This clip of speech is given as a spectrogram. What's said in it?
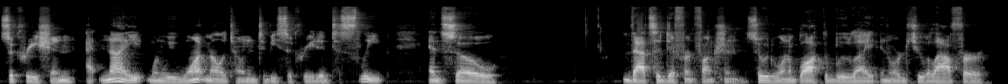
secretion at night when we want melatonin to be secreted to sleep and so that's a different function. So we'd want to block the blue light in order to allow for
